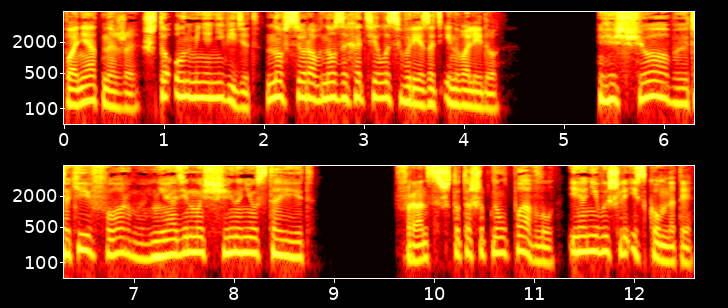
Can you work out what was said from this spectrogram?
Понятно же, что он меня не видит, но все равно захотелось врезать инвалиду. «Еще бы, такие формы, ни один мужчина не устоит». Франц что-то шепнул Павлу, и они вышли из комнаты.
